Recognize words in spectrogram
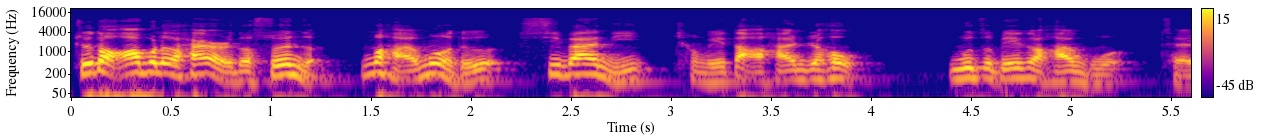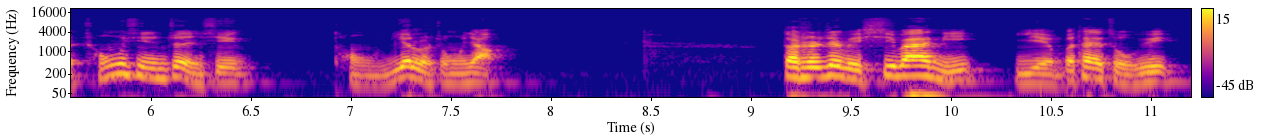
直到阿布勒海尔的孙子穆罕默德·西班尼成为大汗之后，乌兹别克汗国才重新振兴，统一了中亚。但是这位西班尼也不太走运。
